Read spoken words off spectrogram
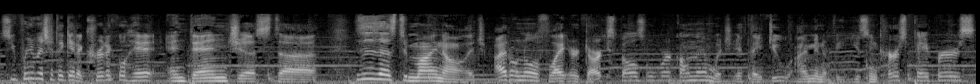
So you pretty much have to get a critical hit and then just. Uh, this is as to my knowledge. I don't know if light or dark spells will work on them. Which, if they do, I'm gonna be using curse papers.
